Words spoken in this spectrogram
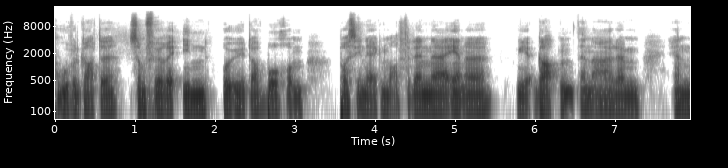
hovedgater som fører inn og ut av Bochum på sin egen måte. Den eh, ene gaten den er, um, en,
